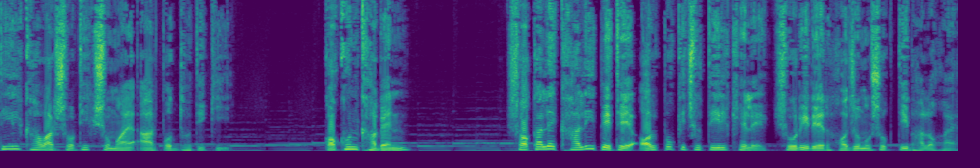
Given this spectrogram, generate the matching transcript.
তিল খাওয়ার সঠিক সময় আর পদ্ধতি কি? কখন খাবেন? সকালে খালি পেটে অল্প কিছু তিল খেলে শরীরের হজমশক্তি ভালো হয়।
